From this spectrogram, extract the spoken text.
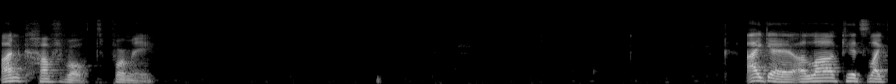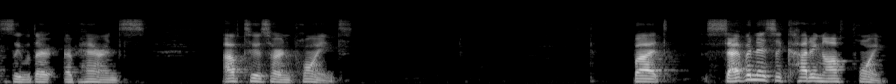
uncomfortable for me. I get it. A lot of kids like to sleep with their, their parents up to a certain point. But seven is a cutting off point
